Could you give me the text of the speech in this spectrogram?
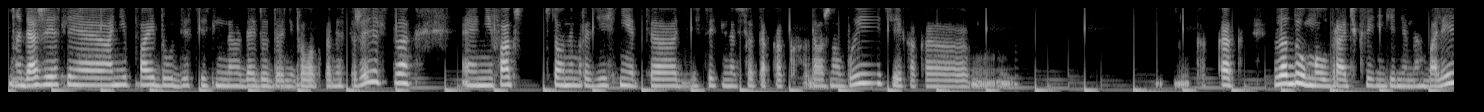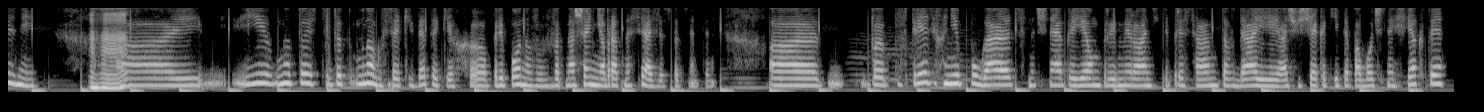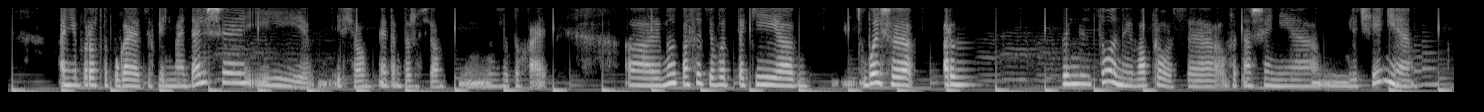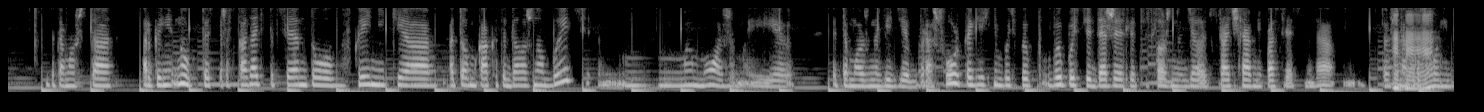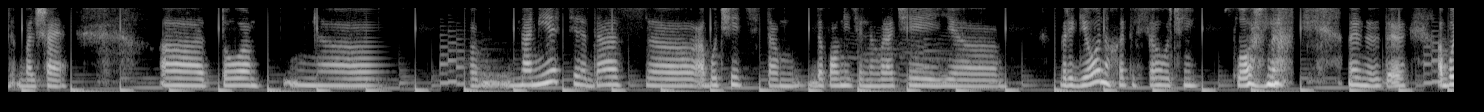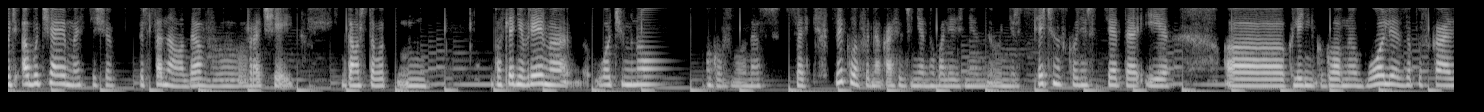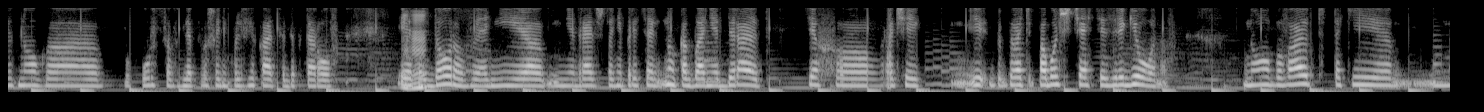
даже если они пойдут, действительно дойдут до невролога по месту жительства, э, не факт, что он им разъяснит э, действительно все так, как должно быть, и как, э, как, как задумал врач клиники нервных болезней. Uh-huh. А, и, ну, то есть тут много всяких, да, таких э, препонов в отношении обратной связи с пациентами. А, в-третьих, они пугаются, начиная прием, к примеру, антидепрессантов, да, и ощущая какие-то побочные эффекты, они просто пугаются их принимать дальше, и, и все, на этом тоже все затухает. А, ну, по сути, вот такие больше организационные вопросы в отношении лечения, потому что органи... ну, то есть рассказать пациенту в клинике о том, как это должно быть, мы можем. И это можно в виде брошюр каких-нибудь выпустить, даже если это сложно делать врачам непосредственно, да, потому что нагрузка у них большая, а, то а, на месте, да, с, обучить там дополнительно врачей э, в регионах это все очень сложно. Обуч, обучаемость еще персонала, да, врачей. Потому что вот в последнее время очень много у нас всяких циклов и на кафедре нервных болезней университета, Сеченского университета, и э, клиника головной боли запускает много курсов для повышения квалификации докторов. И mm-hmm. это здорово, и они, мне нравится, что они прицельно, ну, как бы они отбирают тех э, врачей, по большей части из регионов. Но бывают такие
